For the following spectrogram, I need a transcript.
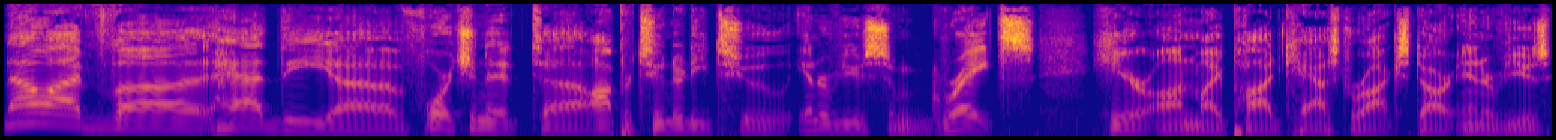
Now, I've uh, had the uh, fortunate uh, opportunity to interview some greats here on my podcast, Rockstar Interviews.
